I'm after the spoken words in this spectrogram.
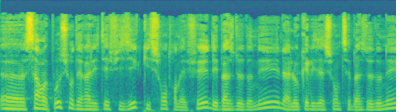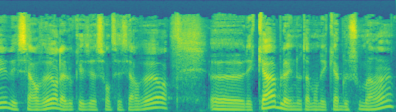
ça repose sur des réalités physiques qui sont en effet des bases de données, la localisation de ces bases de données, les serveurs, la localisation de ces serveurs, les câbles et notamment des câbles sous-marins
